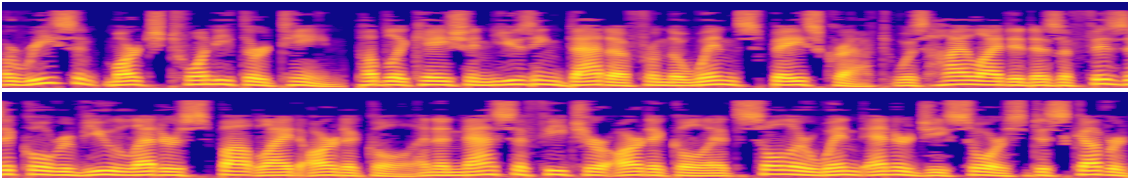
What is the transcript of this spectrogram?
A recent March 2013 publication using data from the WIND spacecraft was highlighted as a Physical Review Letters Spotlight article and a NASA feature article at Solar Wind Energy Source discovered.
